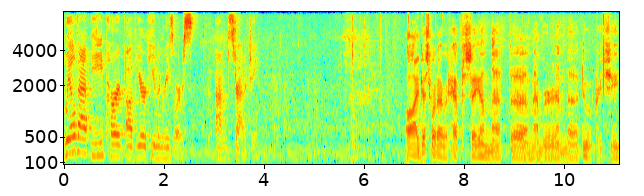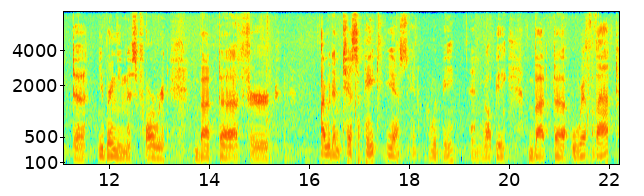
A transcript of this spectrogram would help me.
will that be part of your human resource um, strategy? Oh, I guess what I would have to say on that, uh, member, and uh, do appreciate uh, you bringing this forward, but uh, for, I would anticipate, yes, it would be and will be, but uh, with that,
